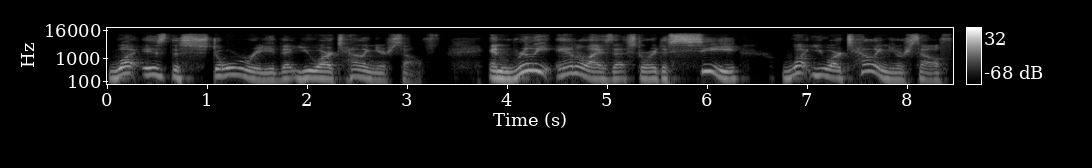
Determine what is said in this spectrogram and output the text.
what is the story that you are telling yourself and really analyze that story to see what you are telling yourself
